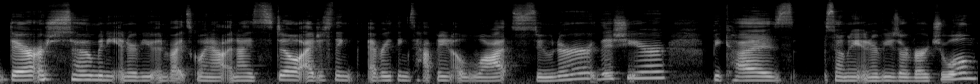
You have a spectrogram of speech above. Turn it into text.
there are so many interview invites going out, and I still I just think everything's happening a lot sooner this year because so many interviews are virtual.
